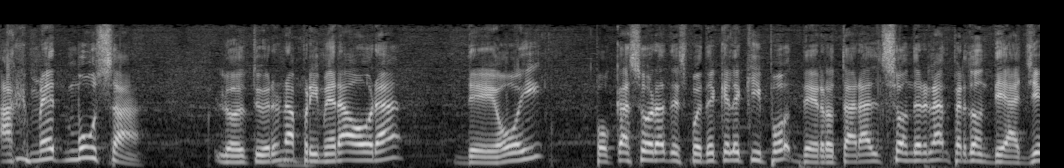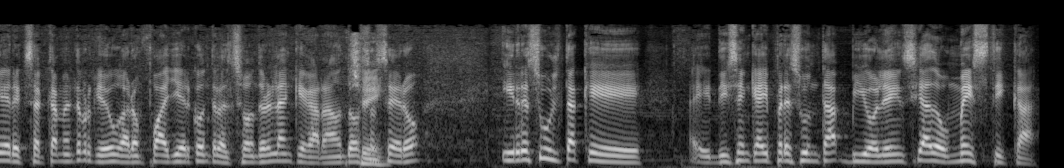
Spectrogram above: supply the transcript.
Ahmed Musa. Lo detuvieron a primera hora de hoy, pocas horas después de que el equipo derrotara al Sunderland, perdón, de ayer exactamente, porque ellos jugaron fue ayer contra el Sunderland, que ganaron 2 a Sí. 0. Y resulta que eh, dicen que hay presunta violencia doméstica.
